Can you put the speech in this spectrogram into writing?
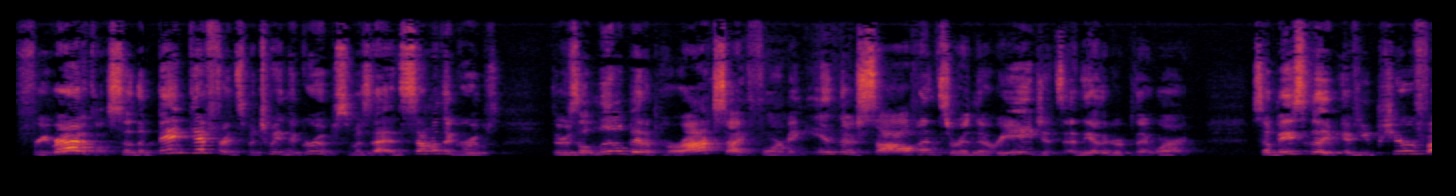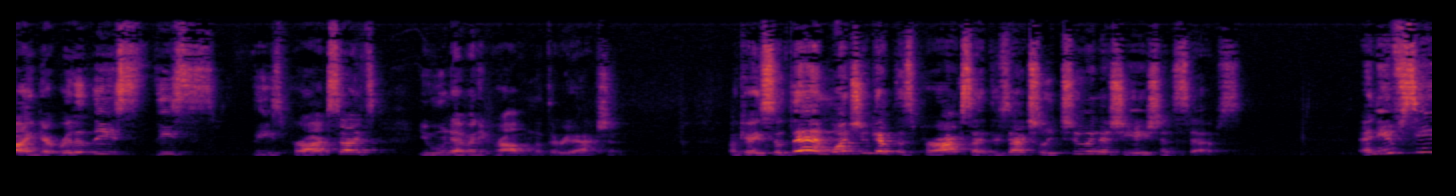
free radicals. So the big difference between the groups was that in some of the groups, there's a little bit of peroxide forming in their solvents or in their reagents, and the other group they weren't. So basically, if you purify and get rid of these, these, these peroxides, you won't have any problem with the reaction. Okay, so then once you get this peroxide, there's actually two initiation steps. And you've seen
